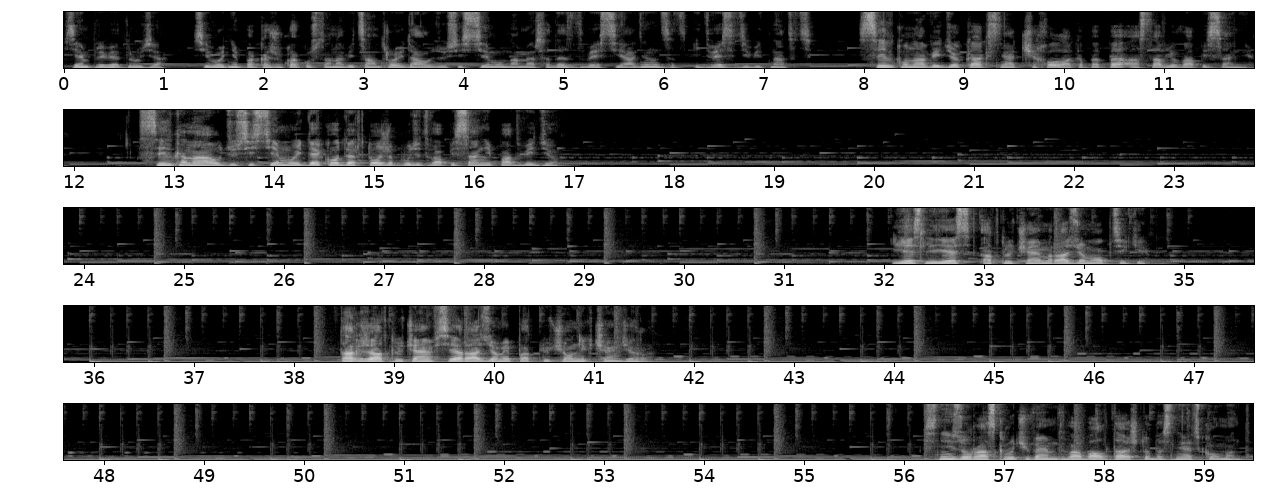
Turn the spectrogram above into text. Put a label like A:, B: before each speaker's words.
A: Всем привет, друзья! Сегодня покажу, как установить Android аудиосистему на Mercedes 211 и 219. Ссылку на видео, как снять чехол АКПП оставлю в описании. Ссылка на аудиосистему и декодер тоже будет в описании под видео. Если есть, отключаем разъем оптики. Также отключаем все разъемы, подключенные к ченджеру. Снизу раскручиваем два болта, чтобы снять команд.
